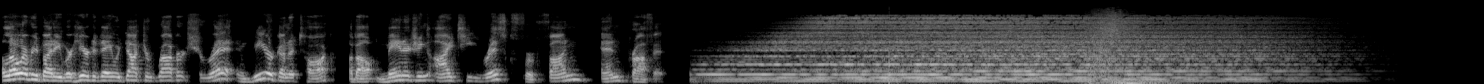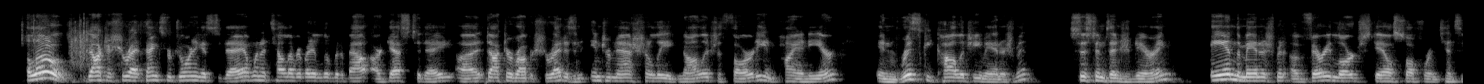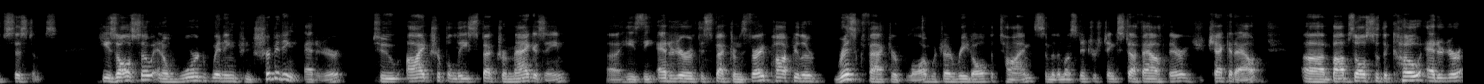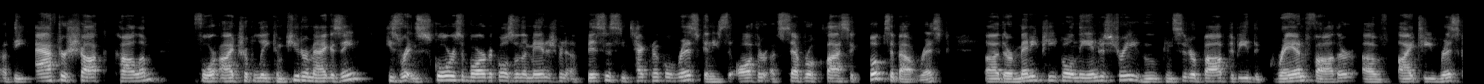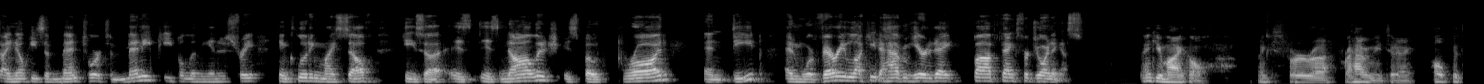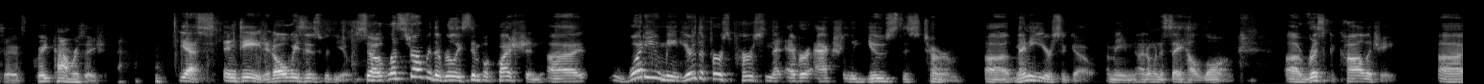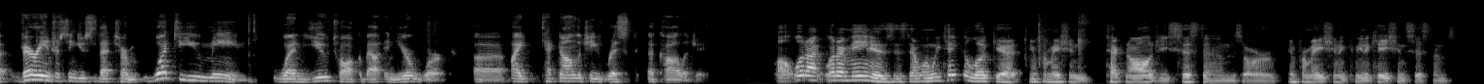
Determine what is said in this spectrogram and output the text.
Hello, everybody. We're here today with Dr. Robert Charette, and we are going to talk about managing IT risk for fun and profit. Hello, Dr. Charette. Thanks for joining us today. I want to tell everybody a little bit about our guest today. Uh, Dr. Robert Charette is an internationally acknowledged authority and pioneer in risk ecology management, systems engineering, and the management of very large scale software intensive systems. He's also an award winning contributing editor to IEEE Spectrum magazine. Uh, he's the editor of the Spectrum's very popular Risk Factor blog, which I read all the time. Some of the most interesting stuff out there. You should check it out. Uh, Bob's also the co editor of the Aftershock column for IEEE Computer Magazine. He's written scores of articles on the management of business and technical risk, and he's the author of several classic books about risk, uh, there are many people in the industry who consider Bob to be the grandfather of IT risk. I know he's a mentor to many people in the industry, including myself. He's uh, his, his knowledge is both broad and deep, and we're very lucky to have him here today. Bob, thanks for joining us. Thank you, Michael. Thanks for uh, for having me today. Hope it's a great conversation. yes, indeed, it always is with you. So let's start with a really simple question. Uh, what do you mean? You're the first person that ever actually used this term uh, many years ago. I mean, I don't want to say how long. Uh, risk ecology. Uh, very interesting use of that term. What do you mean when you talk about in your work uh, I, technology risk ecology? Well, what I what I mean is is that when we take a look at information technology systems or information and communication systems,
